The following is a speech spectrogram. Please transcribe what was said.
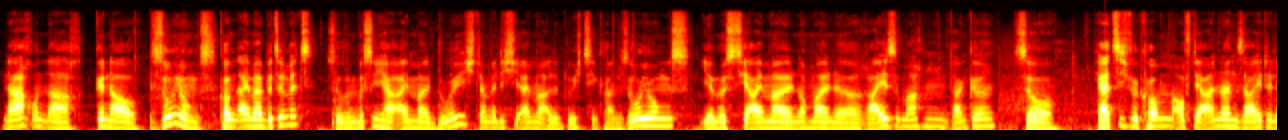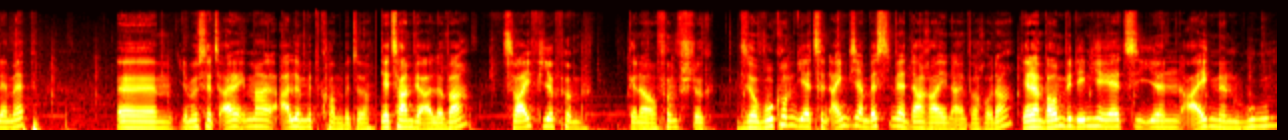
Nach und nach, genau. So, Jungs, kommt einmal bitte mit. So, wir müssen hier einmal durch, damit ich hier einmal alle durchziehen kann. So, Jungs, ihr müsst hier einmal nochmal eine Reise machen. Danke. So, herzlich willkommen auf der anderen Seite der Map. Ähm, ihr müsst jetzt einmal alle mitkommen, bitte. Jetzt haben wir alle, wa? Zwei, vier, fünf. Genau, fünf Stück. So, wo kommen die jetzt hin? Eigentlich am besten wäre da rein einfach, oder? Ja, dann bauen wir denen hier jetzt ihren eigenen Room,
